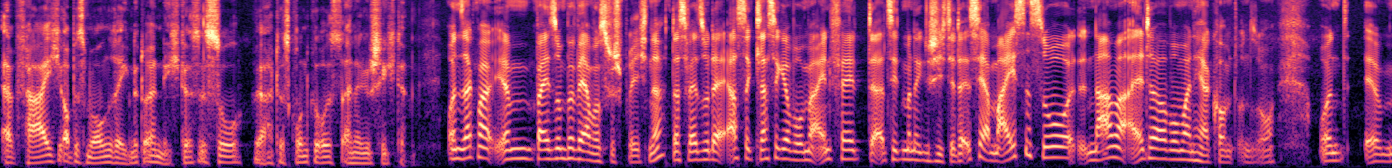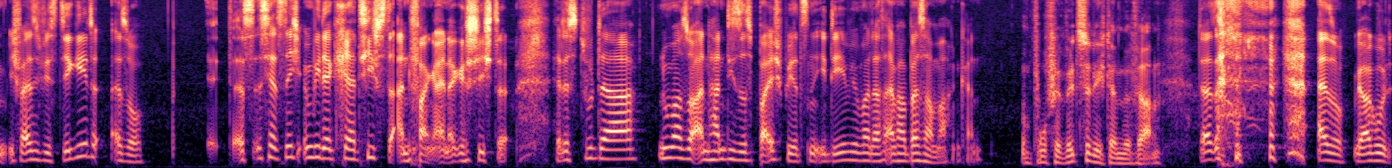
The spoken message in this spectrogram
erfahre ich, ob es morgen regnet oder nicht. Das ist so ja, das Grundgerüst einer Geschichte. Und sag mal, ähm, bei so einem Bewerbungsgespräch, ne? Das wäre so der erste Klassiker, wo mir einfällt, da erzählt man eine Geschichte. Da ist ja meistens so Name, Alter, wo man herkommt und so. Und ähm, ich weiß nicht, wie es dir geht. Also, das ist jetzt nicht irgendwie der kreativste Anfang einer Geschichte. Hättest du da nur mal so anhand dieses Beispiels eine Idee, wie man das einfach besser machen kann? Und wofür willst du dich denn bewerben? Das, also, ja gut,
